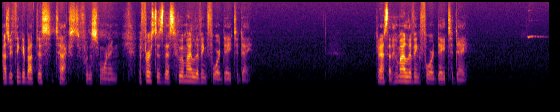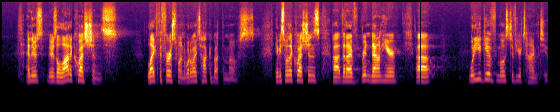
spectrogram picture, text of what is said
as we think about this text for this morning. The first is this Who am I living for day to day? You can ask that. Who am I living for day to day? And there's, there's a lot of questions, like the first one what do I talk about the most? Maybe some other questions uh, that I've written down here. Uh, what do you give most of your time to?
